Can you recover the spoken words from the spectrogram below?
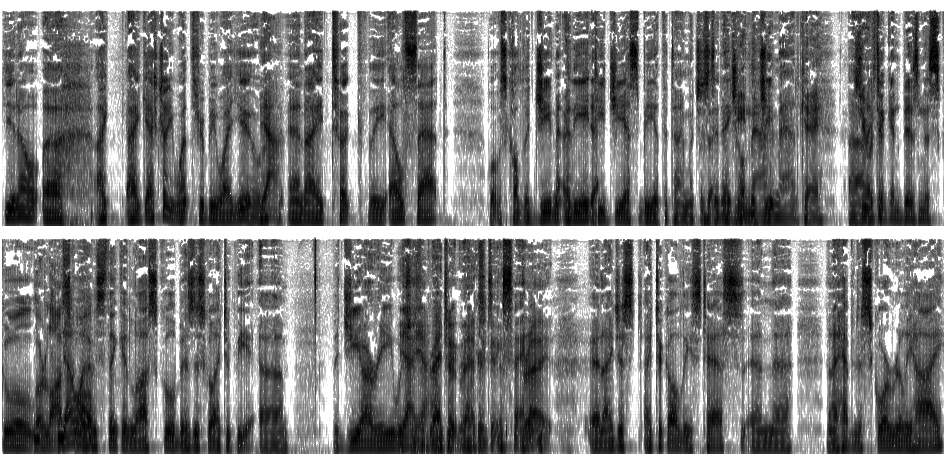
You know, uh, I I actually went through BYU. Yeah. and I took the LSAT, what was called the GMAT or the ATGSB at the time, which is today called the GMAT. Okay. Uh, so you were I took- thinking business school or law no, school? I was thinking law school, business school. I took the um, the GRE, which Yeah, is yeah, the graduate records exam. Right. And I just I took all these tests, and uh, and I happened to score really high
